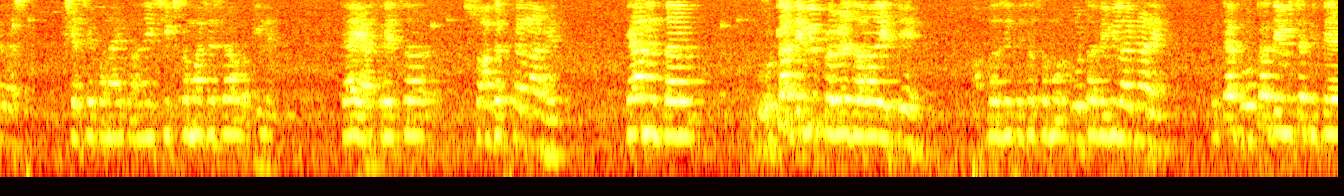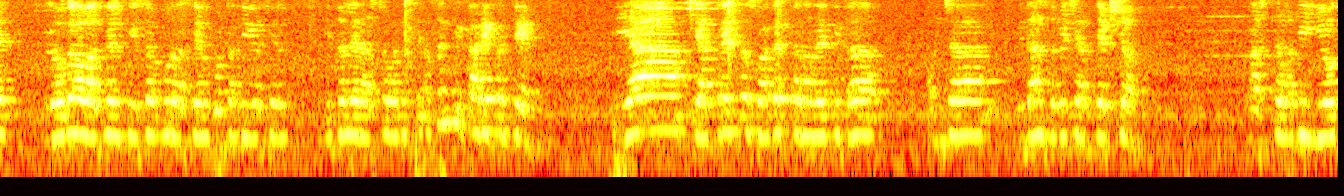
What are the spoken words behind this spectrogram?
पक्षाचे पण आहेत आणि शीख समाजाच्या वतीने त्या यात्रेचं स्वागत करणार आहेत. त्यानंतर घोटादेवी प्रवेशद्वारा येथे आपलं जे त्याच्यासमोर घोटादेवी लागणार आहे तर त्या घोटादेवीच्या तिथे लोगाव असेल केसरपूर असेल घोटादेवी असेल इथले राष्ट्रवादीचे असंख्य कार्यकर्ते या यात्रेचं स्वागत करणार आहेत तिथं आमच्या विधानसभेचे अध्यक्ष राष्ट्रवादी युवक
